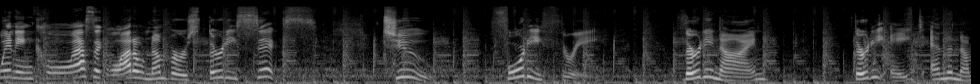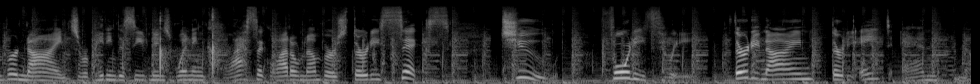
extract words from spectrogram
winning Classic Lotto numbers 36, 2, 43, 39, 38, and the number 9. So repeating this evening's winning classic lotto numbers 36, 2, 43, 39, 38, and 9.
